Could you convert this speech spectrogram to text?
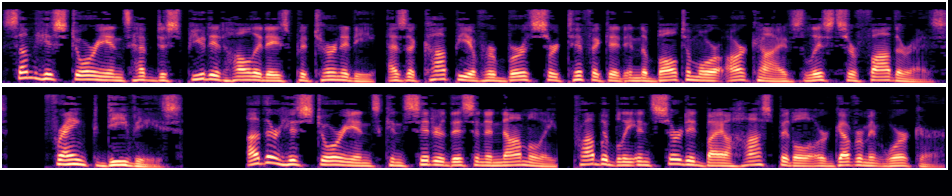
Some historians have disputed Holiday's paternity, as a copy of her birth certificate in the Baltimore archives lists her father as Frank DeViese. Other historians consider this an anomaly, probably inserted by a hospital or government worker.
